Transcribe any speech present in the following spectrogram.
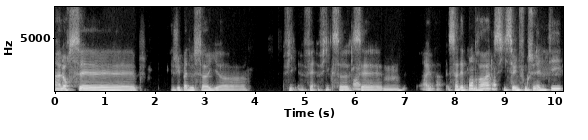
Alors, c'est. J'ai pas de seuil fixe. C'est ça dépendra si c'est une fonctionnalité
